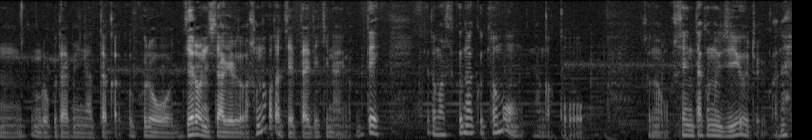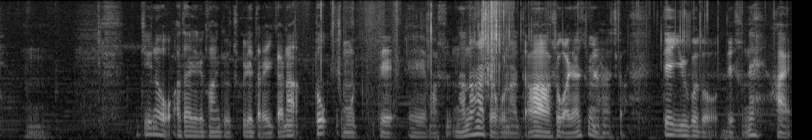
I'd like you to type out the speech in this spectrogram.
うん、6代目になったか苦労をゼロにしてあげるとかそんなことは絶対できないのでけどまあ少なくともなんかこうその選択の自由というかね、うん、っていうのを与えれる環境を作れたらいいかなと思って、え、ます。何の話が行われた？ああそうか休みの話かっていうことですね。はい。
